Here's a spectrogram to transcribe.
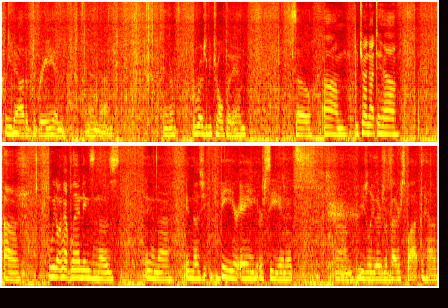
cleaned out of debris and and, uh, and erosion control put in. So um, we try not to have uh, we don't have landings in those in uh, in those B or A or C units. Um, usually there's a better spot to have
